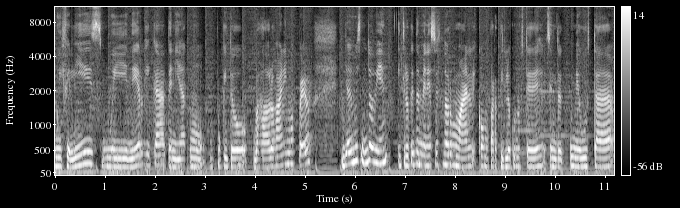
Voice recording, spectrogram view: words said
muy feliz, muy enérgica, tenía como un poquito bajado los ánimos, pero ya me siento bien y creo que también eso es normal compartirlo con ustedes. Siento me gusta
